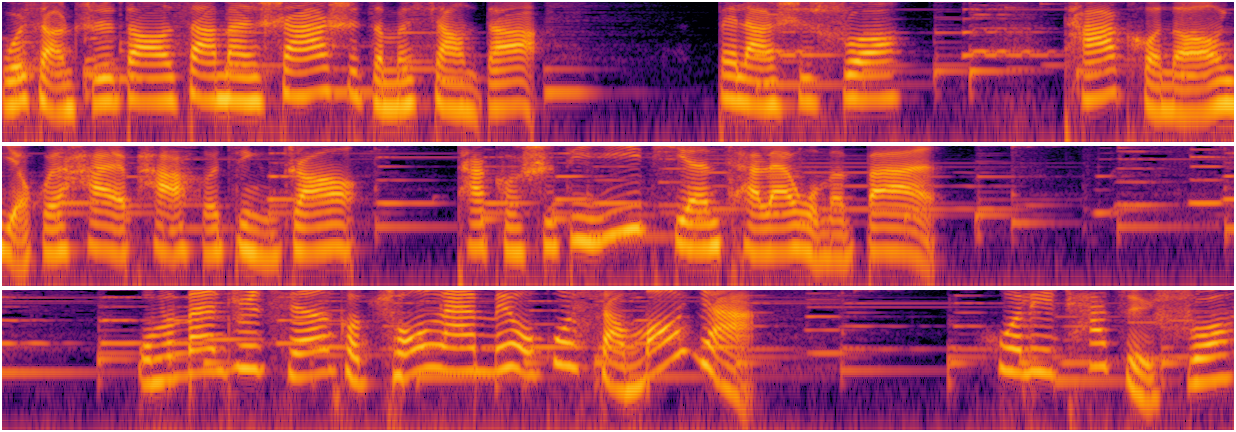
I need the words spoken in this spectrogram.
我想知道萨曼莎是怎么想的。贝老师说，她可能也会害怕和紧张。她可是第一天才来我们班。我们班之前可从来没有过小猫呀。霍利插嘴说。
